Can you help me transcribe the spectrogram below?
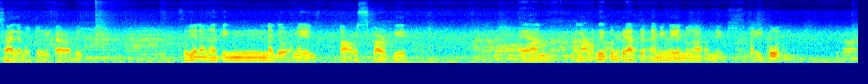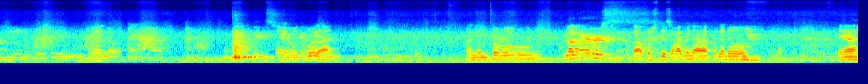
sala mo to ikakabit. So yan ang ating nagawa ngayon. Tapos carpet. Ayan. Malawak din itong carpet namin ngayon mga kamex. Paikot. Ayan o. Paikot po yan. Hanggang doon. Vloggers! Tapos doon sa kabila, pag ano. Ayan.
